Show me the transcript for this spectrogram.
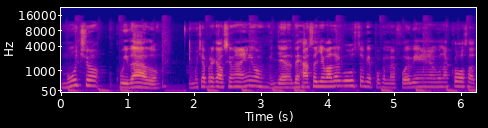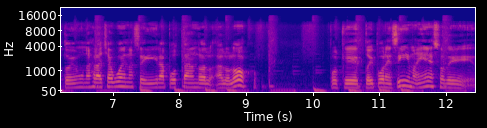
mucho cuidado mucha precaución ahí, dejarse llevar del gusto, que porque me fue bien en alguna cosa, estoy en una racha buena, seguir apostando a lo, loco. porque estoy por encima y eso de,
